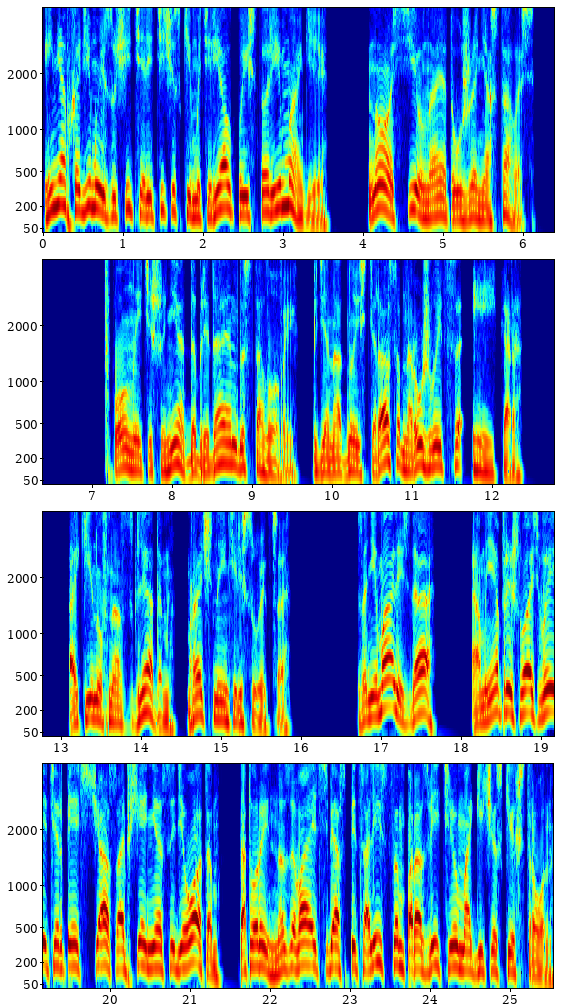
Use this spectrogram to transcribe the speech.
и необходимо изучить теоретический материал по истории магии. Но сил на это уже не осталось. В полной тишине добредаем до столовой, где на одной из террас обнаруживается Эйкар. Окинув нас взглядом, мрачно интересуется. «Занимались, да? А мне пришлось вытерпеть час общения с идиотом, который называет себя специалистом по развитию магических струн.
